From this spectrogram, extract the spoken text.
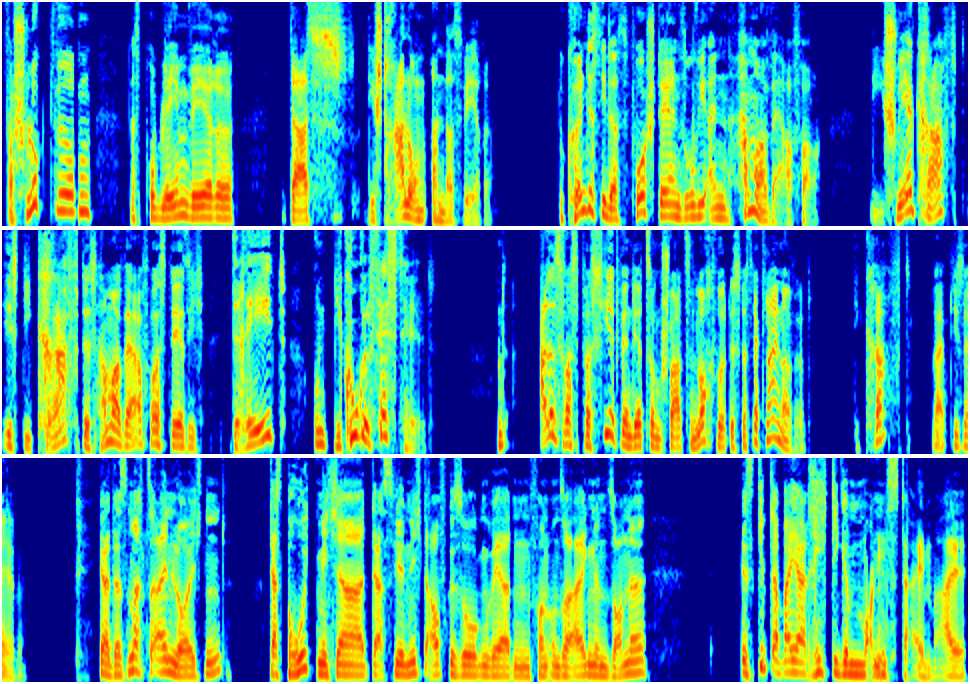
verschluckt würden. Das Problem wäre, dass die Strahlung anders wäre. Du könntest dir das vorstellen, so wie ein Hammerwerfer. Die Schwerkraft ist die Kraft des Hammerwerfers, der sich dreht und die Kugel festhält. Und alles, was passiert, wenn der zum schwarzen Loch wird, ist, dass er kleiner wird. Die Kraft bleibt dieselbe. Ja, das macht's einleuchtend. Das beruhigt mich ja, dass wir nicht aufgesogen werden von unserer eigenen Sonne. Es gibt aber ja richtige Monster im All.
